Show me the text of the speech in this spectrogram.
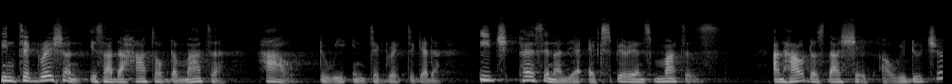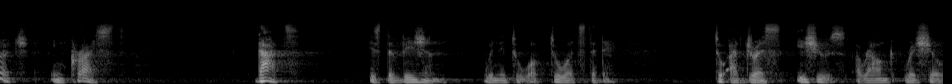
integration is at the heart of the matter. How do we integrate together? Each person and their experience matters. And how does that shape how we do church in Christ? That is the vision we need to work towards today to address issues around racial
